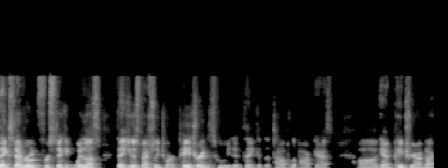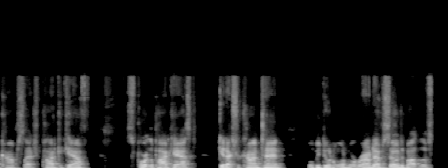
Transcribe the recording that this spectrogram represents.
thanks to everyone for sticking with us. Thank you especially to our patrons who we didn't thank at the top of the podcast. Uh, again, patreon.com slash podcacaf. Support the podcast, get extra content. We'll be doing a one more round episode about the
